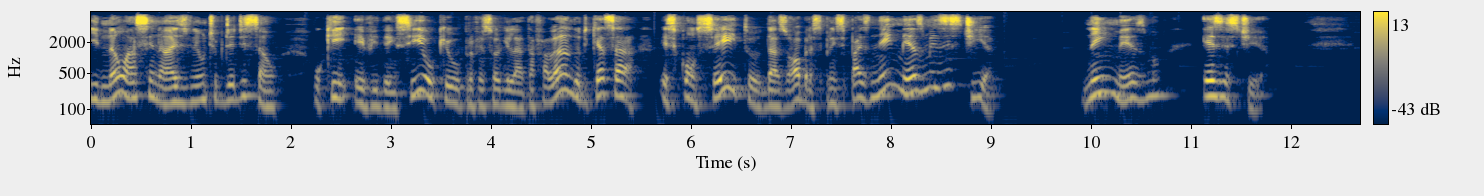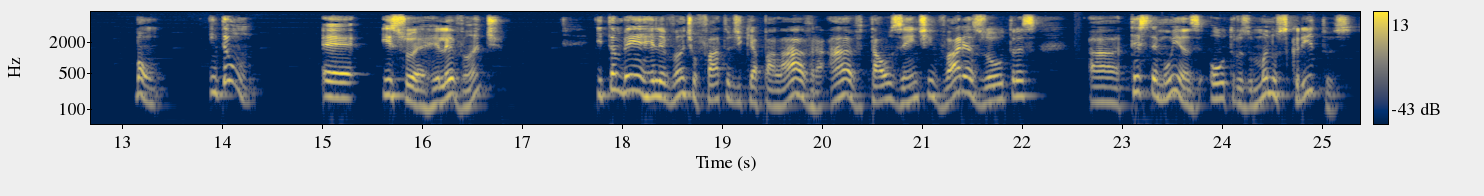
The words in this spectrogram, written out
E não há sinais de nenhum tipo de edição. O que evidencia o que o professor Guilherme está falando, de que essa, esse conceito das obras principais nem mesmo existia. Nem mesmo existia. Bom, então, é, isso é relevante. E também é relevante o fato de que a palavra ave está ausente em várias outras uh, testemunhas, outros manuscritos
